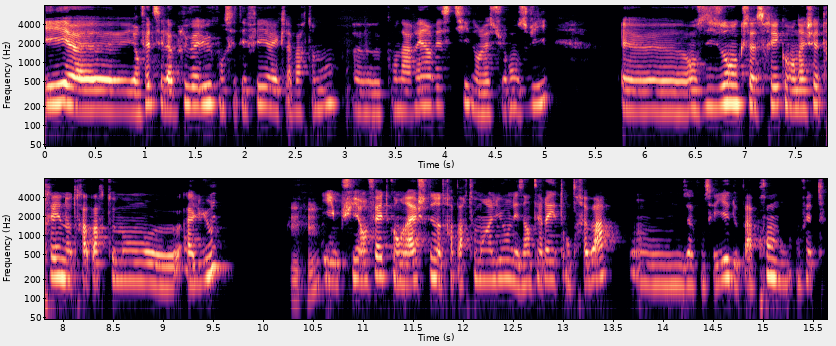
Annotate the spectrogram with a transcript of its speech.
Et, et en fait, c'est la plus-value qu'on s'était fait avec l'appartement, qu'on a réinvesti dans l'assurance vie, en se disant que ça serait quand on achèterait notre appartement à Lyon, Mmh et puis en fait, quand on a acheté notre appartement à Lyon, les intérêts étant très bas, on nous a conseillé de ne pas prendre, en fait,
